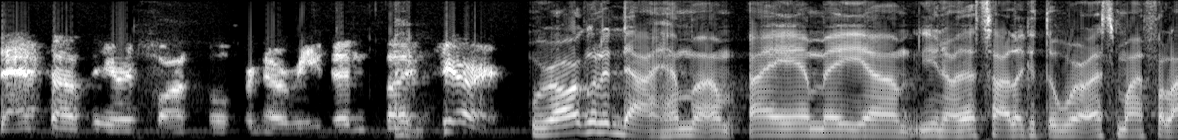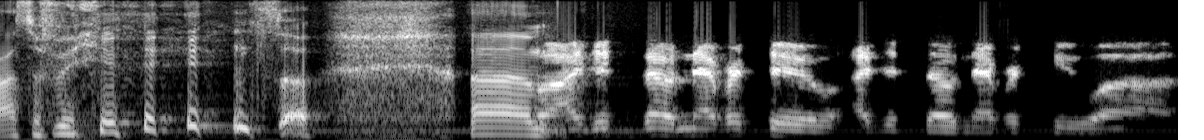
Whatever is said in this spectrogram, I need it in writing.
that sounds irresponsible for no reason. But sure. We're all gonna die. I'm, I'm I am a, um, you know, that's how I look at the world. That's my philosophy. so, um, Well, I just know never to. I just know never to. Uh,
